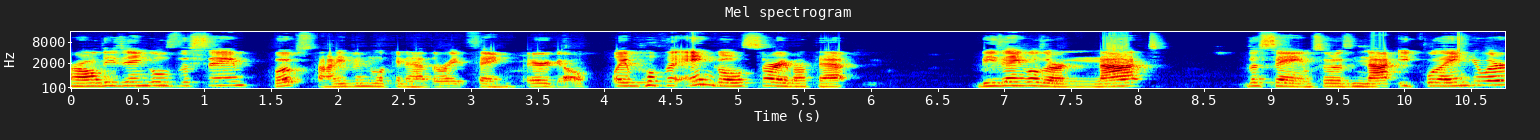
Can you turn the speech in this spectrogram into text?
Are all these angles the same? Whoops, not even looking at the right thing. There you go. Label the angles. Sorry about that. These angles are not the same. So it is not equiangular,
